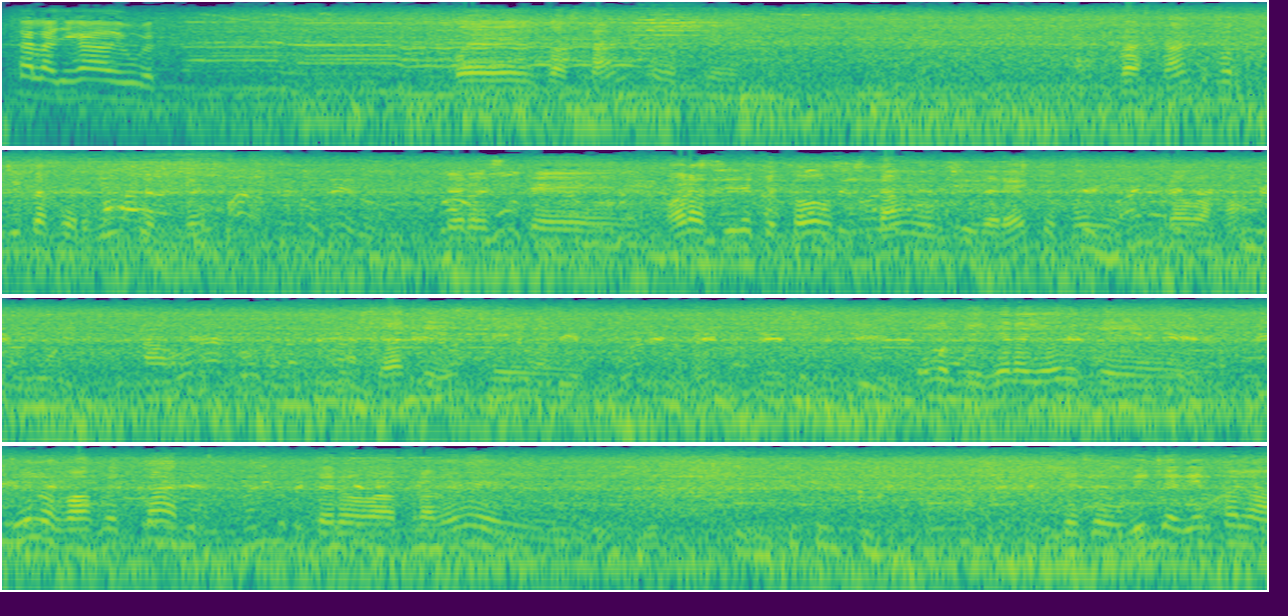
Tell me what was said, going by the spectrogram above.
¿Qué tal la llegada de Uber? Pues bastante, porque bastante porque quita servicios, pues. Pero este, ahora sí de que todos están en su derecho, pues, de trabajar. O sea que este, como te dijera yo de que sí nos va a afectar, pero a través del que se ubique bien para la,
